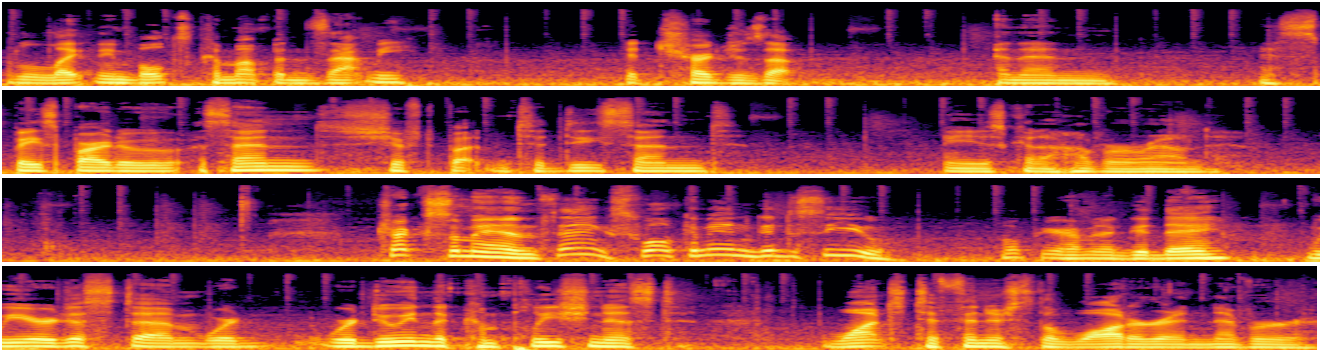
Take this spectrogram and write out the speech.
Little lightning bolts come up and zap me. It charges up. And then spacebar to ascend, shift button to descend, and you just kind of hover around. Trexaman, thanks. Welcome in. Good to see you. Hope you're having a good day. We are just um, we're we're doing the completionist want to finish the water and never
